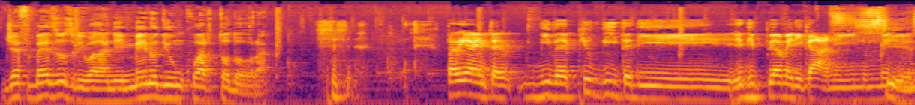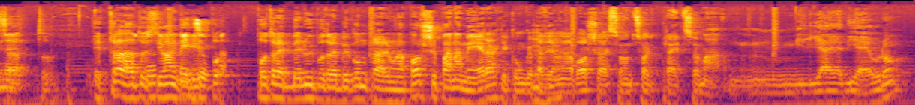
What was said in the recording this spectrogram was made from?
Jeff Bezos li guadagna in meno di un quarto d'ora. Praticamente vive più vite di, di più americani in un Sì, in- esatto. E tra l'altro stima anche che po- potrebbe, lui potrebbe comprare una Porsche Panamera, che comunque Mhm. parliamo di una Porsche, adesso non so il prezzo, ma mm, migliaia di euro,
